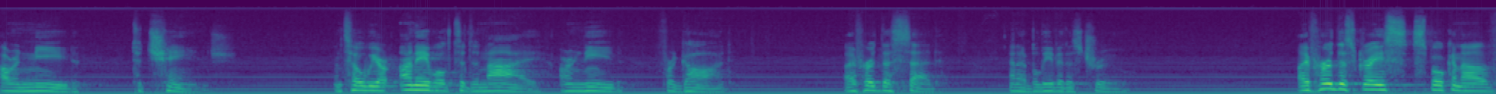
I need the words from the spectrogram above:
our need to change, until we are unable to deny our need for God. I've heard this said, and I believe it is true. I've heard this grace spoken of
